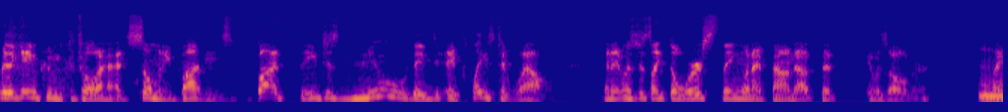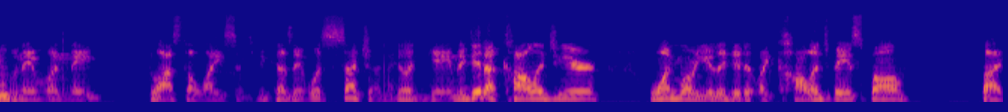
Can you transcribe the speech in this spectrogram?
mean, the GameCube controller had so many buttons, but they just knew they, they placed it well. And it was just like the worst thing when I found out that it was over. Mm-hmm. Like when they, when they lost the license because it was such a good game. They did a college year, one more year they did it like college baseball, but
